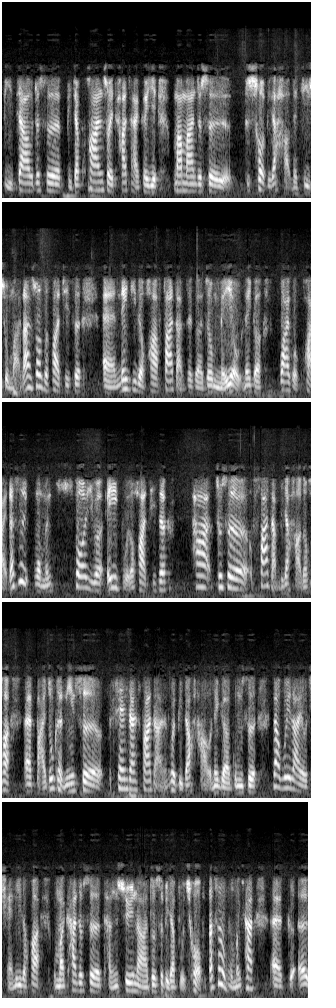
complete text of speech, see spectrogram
比较就是比较宽，所以它才可以慢慢就是做比较好的技术嘛。但说实话，其实呃内地的话发展这个就没有那个外国快。但是我们说一个 A 股的话，其实。它就是发展比较好的话，呃，百度肯定是现在发展会比较好那个公司。那未来有潜力的话，我们看就是腾讯呢都是比较不错。但是我们看呃呃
